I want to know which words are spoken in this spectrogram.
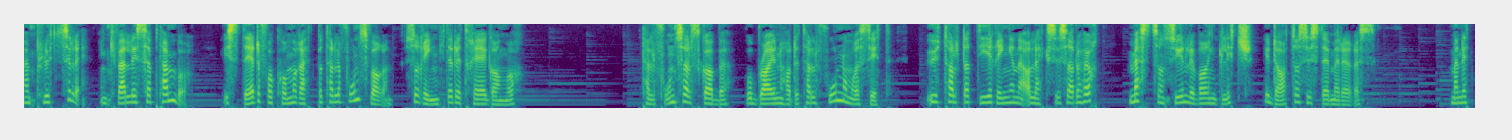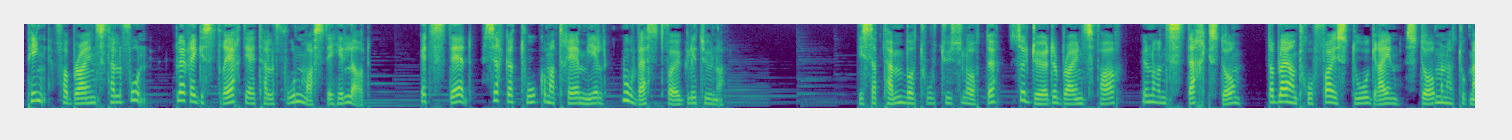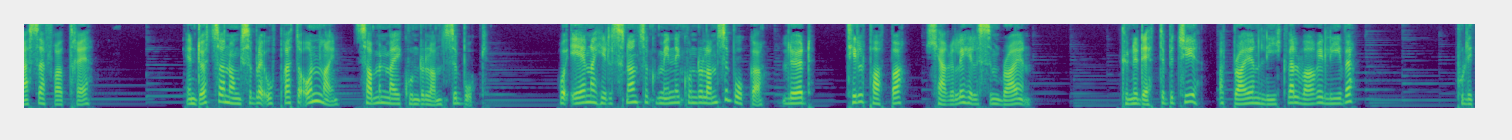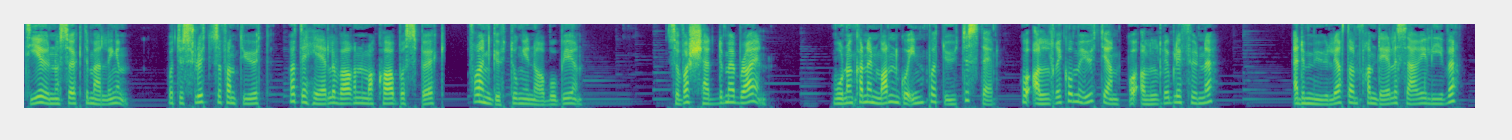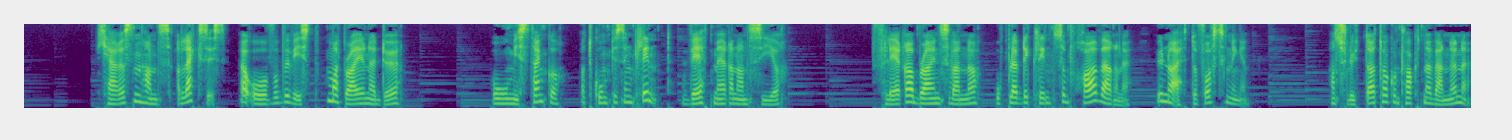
Men plutselig, en kveld i september, i stedet for å komme rett på telefonsvaren, så ringte det tre ganger. Telefonselskapet, hvor Brian hadde telefonnummeret sitt, uttalte at de ringene Alexis hadde hørt, mest sannsynlig var en glitch i datasystemet deres. Men et ping fra Bryans telefon ble registrert i ei telefonmast i Hillard, et sted ca 2,3 mil nordvest for Øglituna. I september 2008 så døde Bryans far under en sterk storm. Da ble han truffet i stor grein stormen tok med seg fra et tre. En dødsannonse ble opprettet online sammen med ei kondolansebok, og en av hilsenene som kom inn i kondolanseboka, lød Til pappa, kjærlig hilsen Brian. Kunne dette bety at Brian likevel var i live? Politiet undersøkte meldingen, og til slutt så fant de ut at det hele var en makaber spøk fra en guttunge i nabobyen. Så hva skjedde med Brian? Hvordan kan en mann gå inn på et utested og aldri komme ut igjen og aldri bli funnet? Er det mulig at han fremdeles er i live? Kjæresten hans, Alexis, er overbevist om at Brian er død, og hun mistenker at kompisen Clint vet mer enn han sier. Flere av Brians venner opplevde Clint som fraværende under etterforskningen. Han slutta å ta kontakt med vennene,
